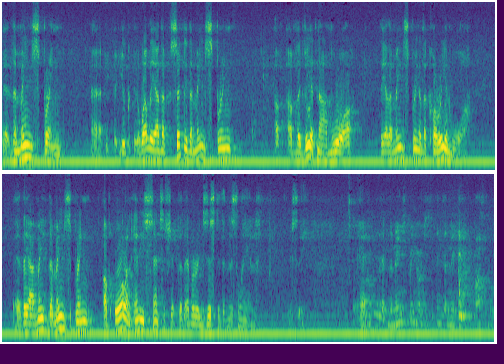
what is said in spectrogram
uh, the mainspring. Uh, you, well, they are the, certainly the mainspring of, of the Vietnam War. They are the mainspring of the Korean War. Uh, they are main, the mainspring of all and any censorship that ever existed in this land. You see, and uh, The mainspring are things that make it possible.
